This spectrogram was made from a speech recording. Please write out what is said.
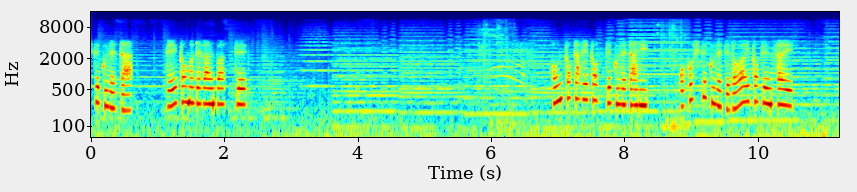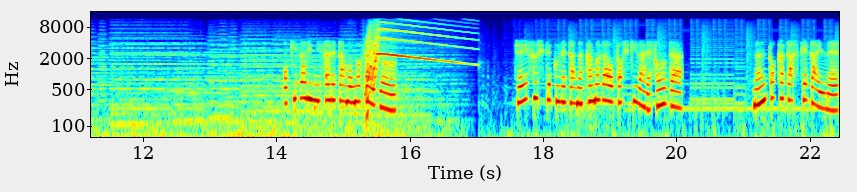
してくれた。ゲートまで頑張って。ほんとタゲ取ってくれたり、起こしてくれてドワイト天才。置き去りにされたもの最上。チェイスしてくれた仲間が落としきられそうだ。なんとか助けたいね。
